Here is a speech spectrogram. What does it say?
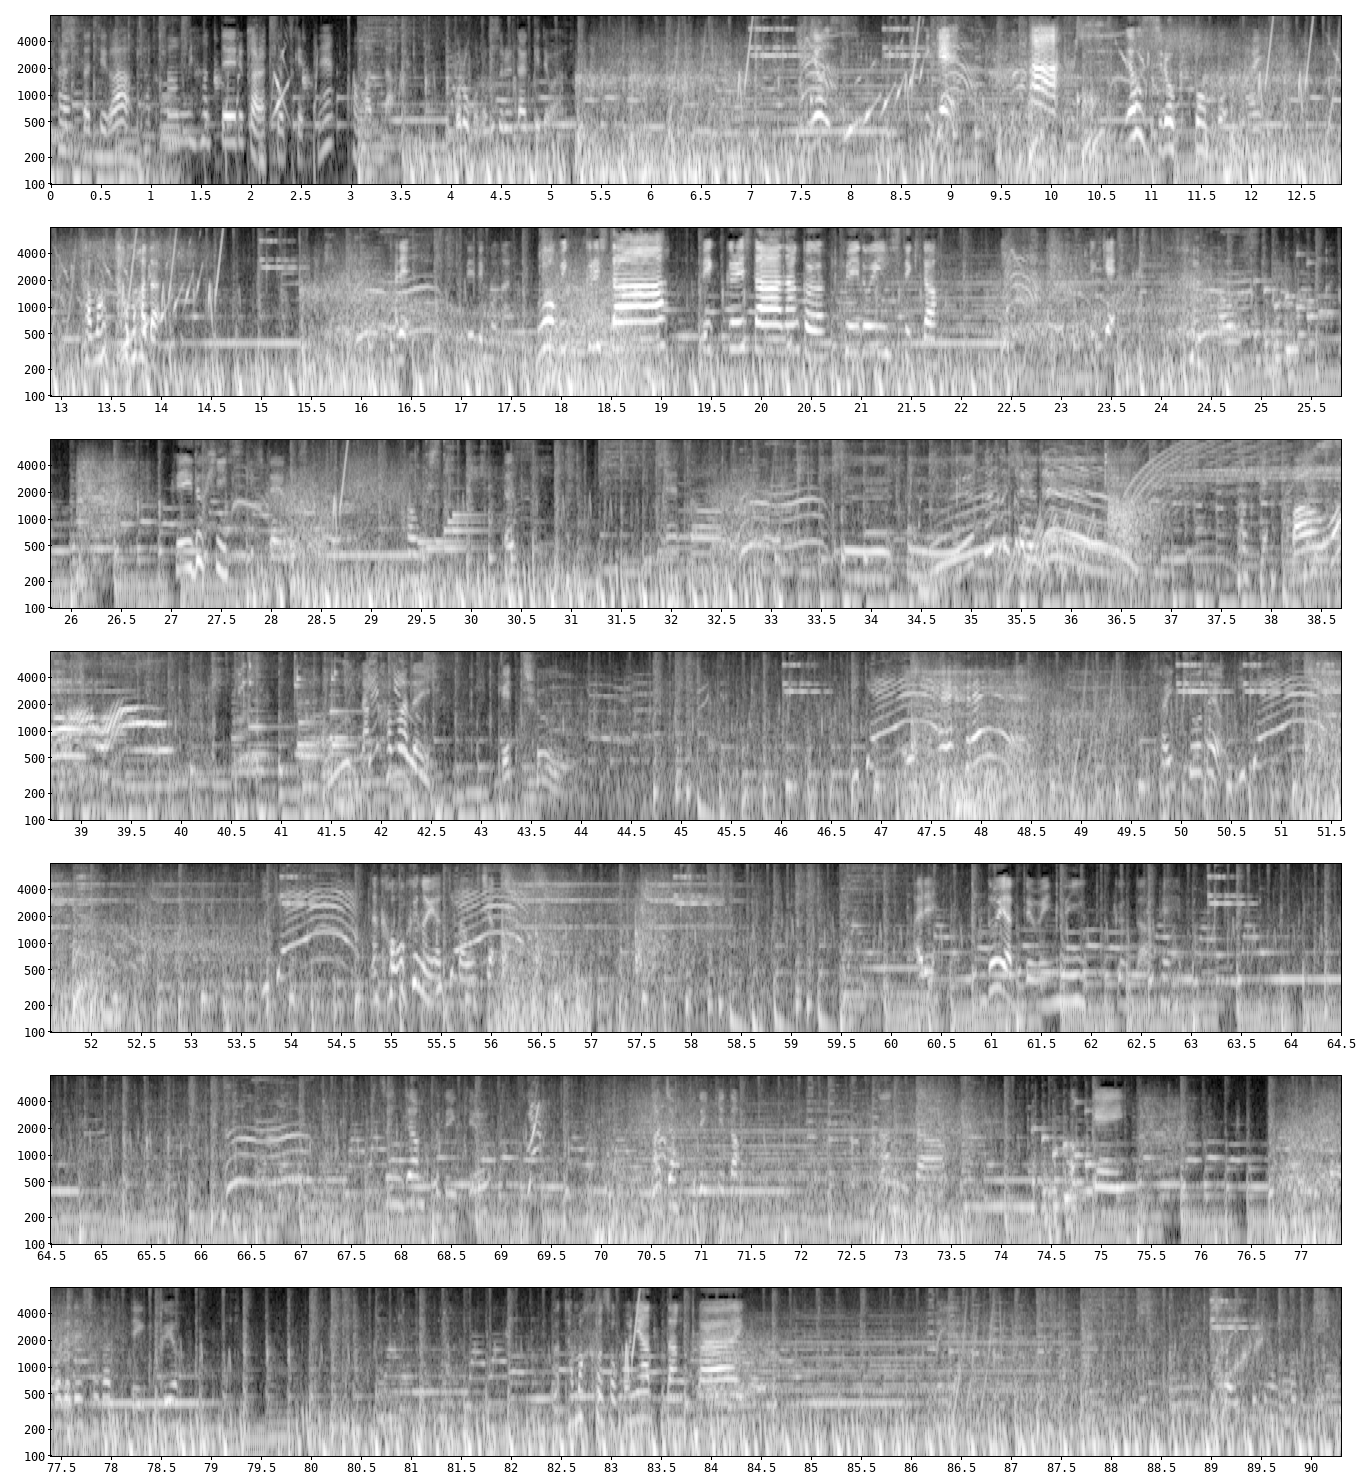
カラスたちがたくさん見張っているから気をつけてね。分かった。ゴロゴロするだけではよし。いけ。ああよし6コンボ。はい。たまたまだ。あれ出てこない。うおびっくりしたびっくりした。なんかフェードインしてきた。いけ。フェードインしてきたやつ倒した。よし。えっ、ー、とうーうーくるくるくるオッケーバワー仲間だよゲッチューえへへ最強だよ。なんか奥のやつ倒しちゃう。あれ？どうやって上に行くんだ？へへ普通にジャンプでいける？あジャンプでいけた。なんだ？オッケー。これで育っていくよあ卵そこにあったんかい。まあいいや。まだ一匹残っている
